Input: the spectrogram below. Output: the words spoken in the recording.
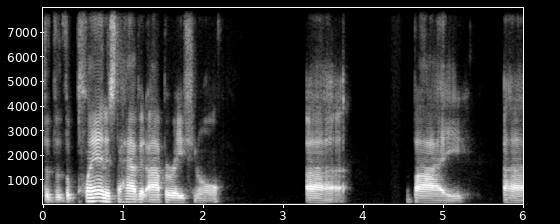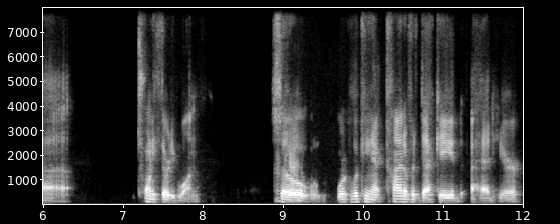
the, the, the plan is to have it operational uh, by uh, 2031. So okay. we're looking at kind of a decade ahead here.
